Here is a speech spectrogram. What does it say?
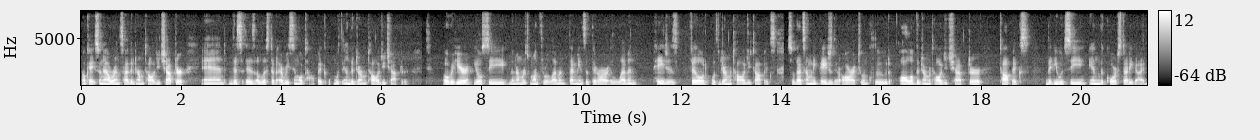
okay, so now we're inside the dermatology chapter, and this is a list of every single topic within the dermatology chapter. Over here, you'll see the numbers 1 through 11. That means that there are 11 pages filled with dermatology topics. So that's how many pages there are to include all of the dermatology chapter topics that you would see in the core study guide.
